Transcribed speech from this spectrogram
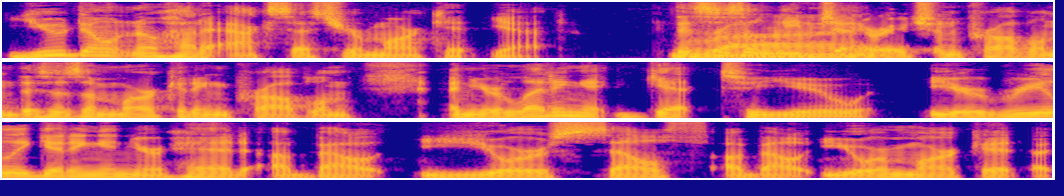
you don't know how to access your market yet. This is a lead generation problem. This is a marketing problem and you're letting it get to you. You're really getting in your head about yourself, about your market. Uh,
